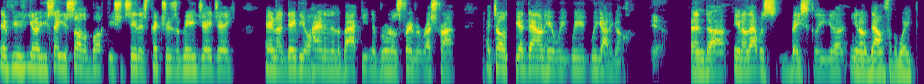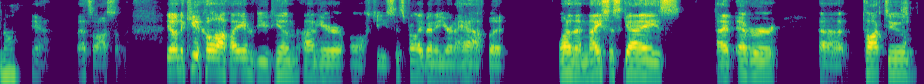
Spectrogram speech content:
If you you know you say you saw the book, you should see there's pictures of me, JJ, and uh, Davey O'Hannon in the back eating at Bruno's favorite restaurant. I told him, "Get down here. We we we got to go." Yeah. And uh, you know that was basically uh, you know down for the wake and all. Yeah, that's awesome. You know, Nikita Koloff, I interviewed him on here. Oh, geez, it's probably been a year and a half, but one of the nicest guys I've ever uh, talked to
